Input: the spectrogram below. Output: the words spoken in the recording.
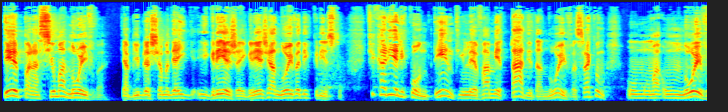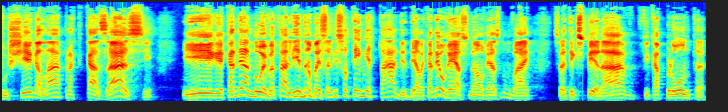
ter para si uma noiva que a Bíblia chama de igreja. A igreja é a noiva de Cristo. Ficaria ele contente em levar metade da noiva? Será que um, um, um noivo chega lá para casar-se E cadê a noiva? Está ali. Não, mas ali só tem metade dela. Cadê o resto? Não, o resto não vai. Você vai ter que esperar ficar pronta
